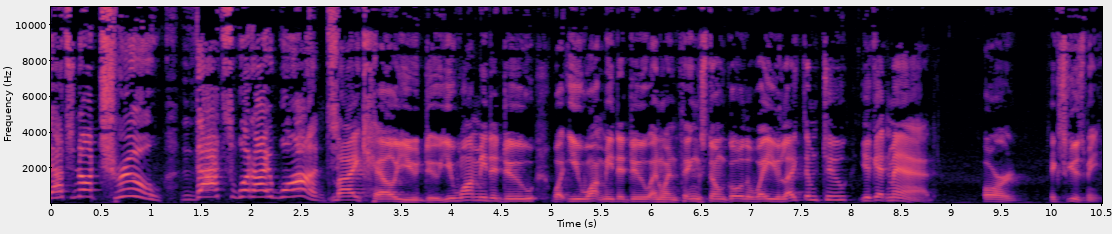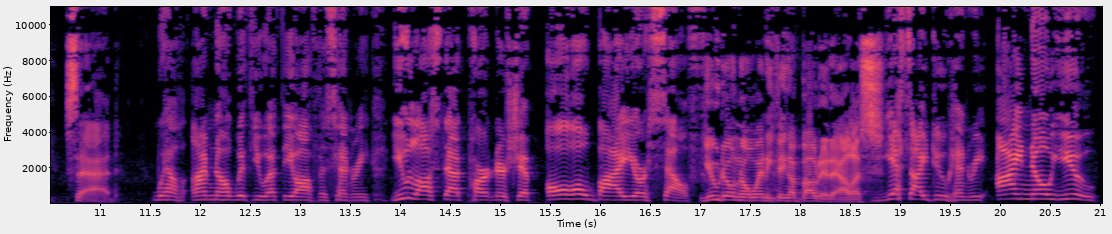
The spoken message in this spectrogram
That's not true. That's what I want. Like hell you do. You want me to do what you want me to do, and when things don't go the way you like them to, you get mad. Or, excuse me, sad. Well, I'm not with you at the office, Henry. You lost that partnership all by yourself. You don't know anything about it, Alice. Yes, I do, Henry. I know you.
